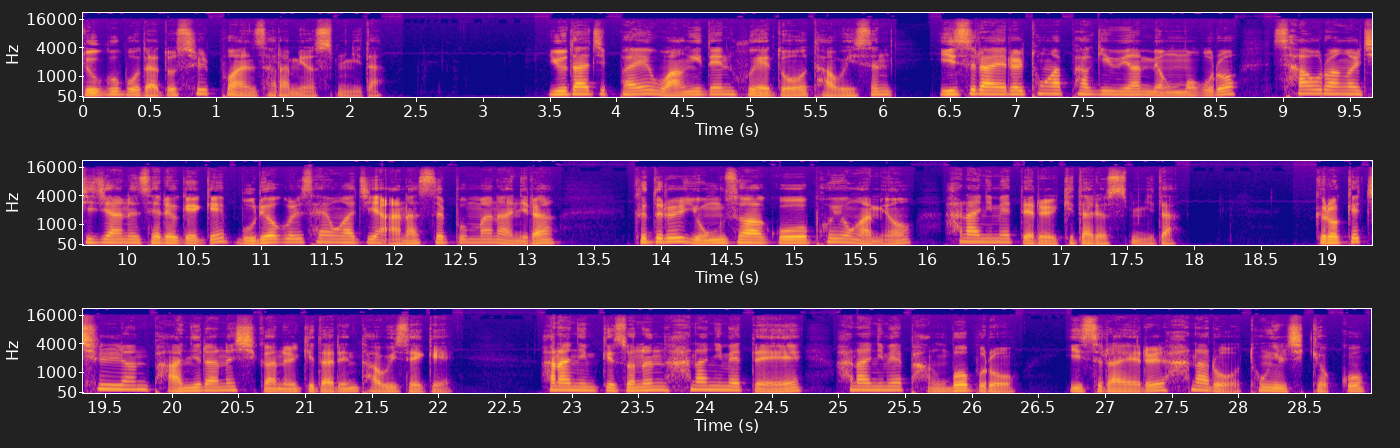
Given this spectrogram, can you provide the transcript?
누구보다도 슬퍼한 사람이었습니다. 유다 지파의 왕이 된 후에도 다윗은 이스라엘을 통합하기 위한 명목으로 사울 왕을 지지하는 세력에게 무력을 사용하지 않았을 뿐만 아니라 그들을 용서하고 포용하며 하나님의 때를 기다렸습니다. 그렇게 7년 반이라는 시간을 기다린 다윗에게 하나님께서는 하나님의 때에 하나님의 방법으로 이스라엘을 하나로 통일시켰고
